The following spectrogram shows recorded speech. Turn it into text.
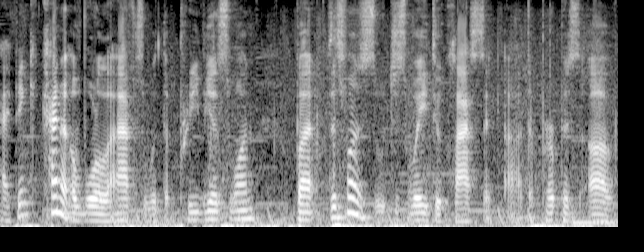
I think it kind of overlaps with the previous one, but this one is just way too classic. Uh, the purpose of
